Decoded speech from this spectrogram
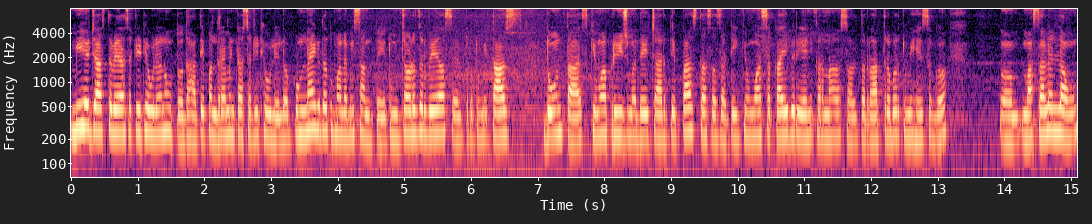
मी हे जास्त वेळासाठी ठेवलं नव्हतं दहा ते पंधरा मिनटासाठी ठेवलेलं. पुन्हा एकदा तुम्हाला मी सांगते तुमच्याकडं जर वेळ असेल तर तुम्ही तास दोन तास किंवा फ्रीजमध्ये चार ते पाच तासासाठी किंवा सकाळी बिर्याणी करणार असाल तर रात्रभर तुम्ही हे सगळं मसाला लावून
